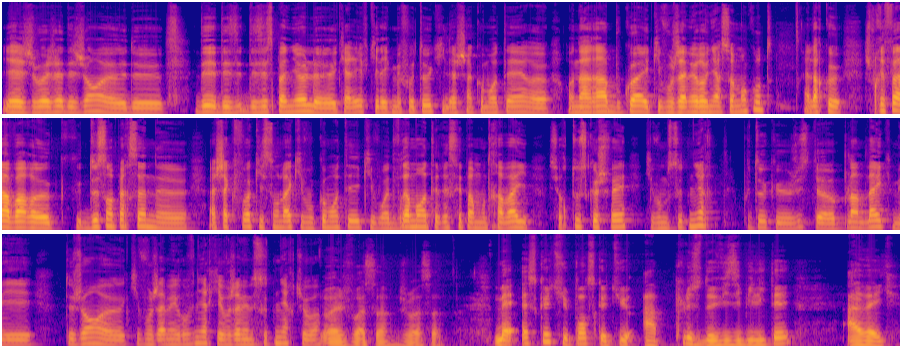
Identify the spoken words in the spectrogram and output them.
je vois déjà des gens, euh, de, des, des, des Espagnols qui arrivent, qui like mes photos, qui lâchent un commentaire en arabe ou quoi, et qui vont jamais revenir sur mon compte. Alors que je préfère avoir 200 personnes à chaque fois qui sont là, qui vont commenter, qui vont être vraiment intéressés par mon travail, sur tout ce que je fais, qui vont me soutenir, plutôt que juste plein de likes, mais de gens qui vont jamais revenir, qui vont jamais me soutenir, tu vois. Ouais, je vois ça, je vois ça. Mais est-ce que tu penses que tu as plus de visibilité avec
